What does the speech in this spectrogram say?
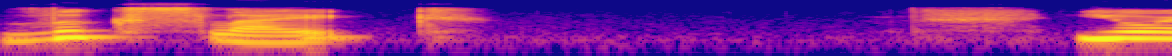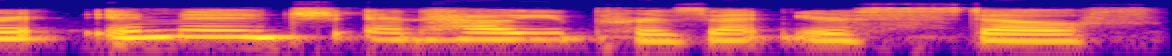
looks like, your image and how you present yourself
